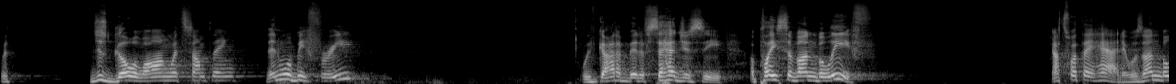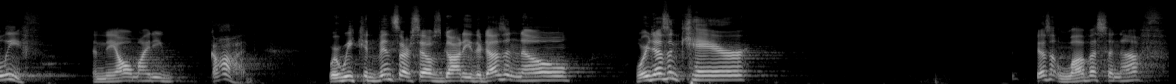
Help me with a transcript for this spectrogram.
with just go along with something, then we'll be free? We've got a bit of Sadducee, a place of unbelief. That's what they had. It was unbelief in the Almighty God, where we convince ourselves God either doesn't know or He doesn't care, He doesn't love us enough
